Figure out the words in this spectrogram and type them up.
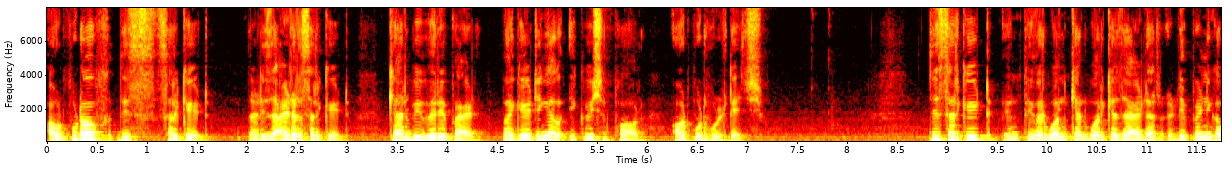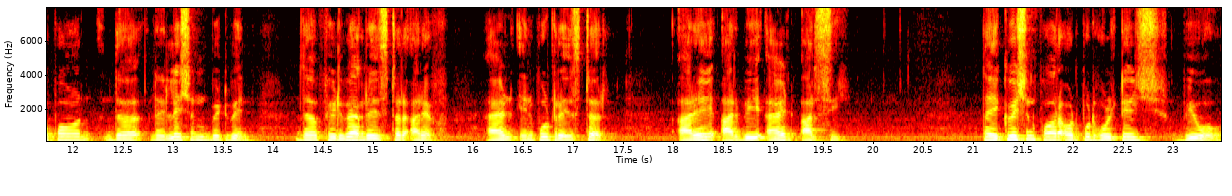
Output of this circuit that is the adder circuit can be verified by getting an equation for output voltage. This circuit in figure 1 can work as a adder depending upon the relation between the feedback resistor RF and input resistor RA, RB and RC. The equation for output voltage VO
